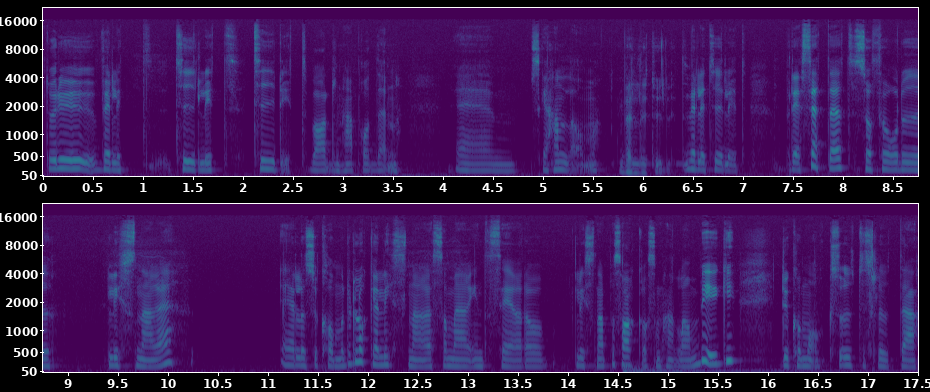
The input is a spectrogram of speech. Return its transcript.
Då är det ju väldigt tydligt tidigt vad den här podden eh, ska handla om. Väldigt tydligt. Väldigt tydligt. På det sättet så får du lyssnare eller så kommer du locka lyssnare som är intresserade av att lyssna på saker som handlar om bygg. Du kommer också utesluta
